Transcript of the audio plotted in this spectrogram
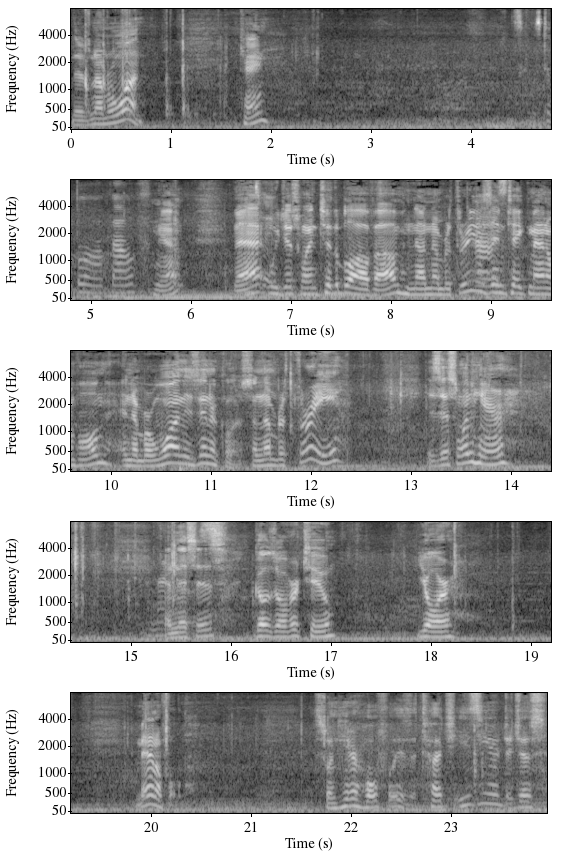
there's number one. Okay, This goes to blow off valve. yeah. That, we just went to the blow-off valve. Now number three is intake manifold, and number one is intercooler. So number three is this one here, that and this is, goes over to your manifold. This one here hopefully is a touch easier to just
